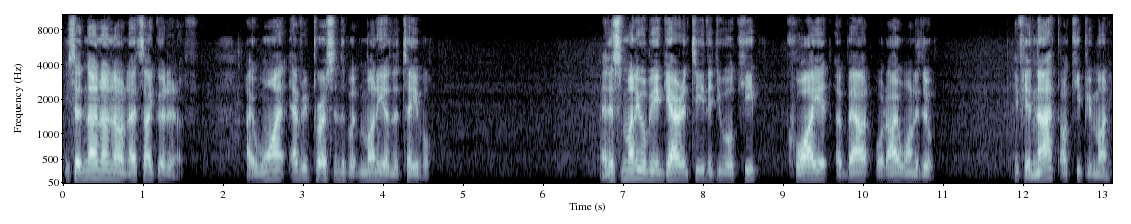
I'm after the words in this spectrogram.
He said, no, no, no, that's not good enough. I want every person to put money on the table. And this money will be a guarantee that you will keep quiet about what I want to do. If you're not, I'll keep your money.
